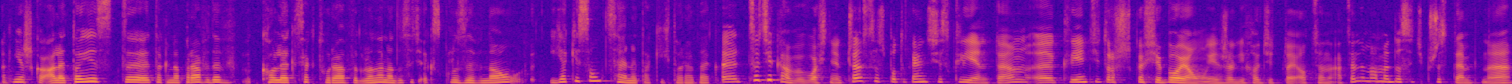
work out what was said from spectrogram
Agnieszko, ale to jest e, tak naprawdę kolekcja, która wygląda na dosyć ekskluzywną. Jakie są ceny takich torebek? E, Co ciekawe właśnie, często spotykając się z klientem, e, klienci troszeczkę się boją, jeżeli chodzi tutaj o ceny, a ceny mamy dosyć przystępne.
